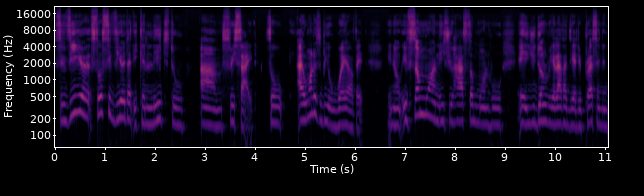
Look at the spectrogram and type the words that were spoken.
Severe, so severe that it can lead to um, suicide. So I want us to be aware of it. You know, if someone, if you have someone who uh, you don't realize that they are depressed and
